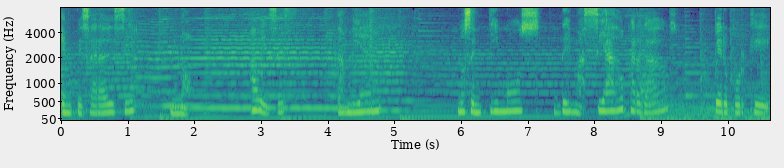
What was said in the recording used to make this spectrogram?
Empezar a decir no. A veces también nos sentimos demasiado cargados, pero porque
